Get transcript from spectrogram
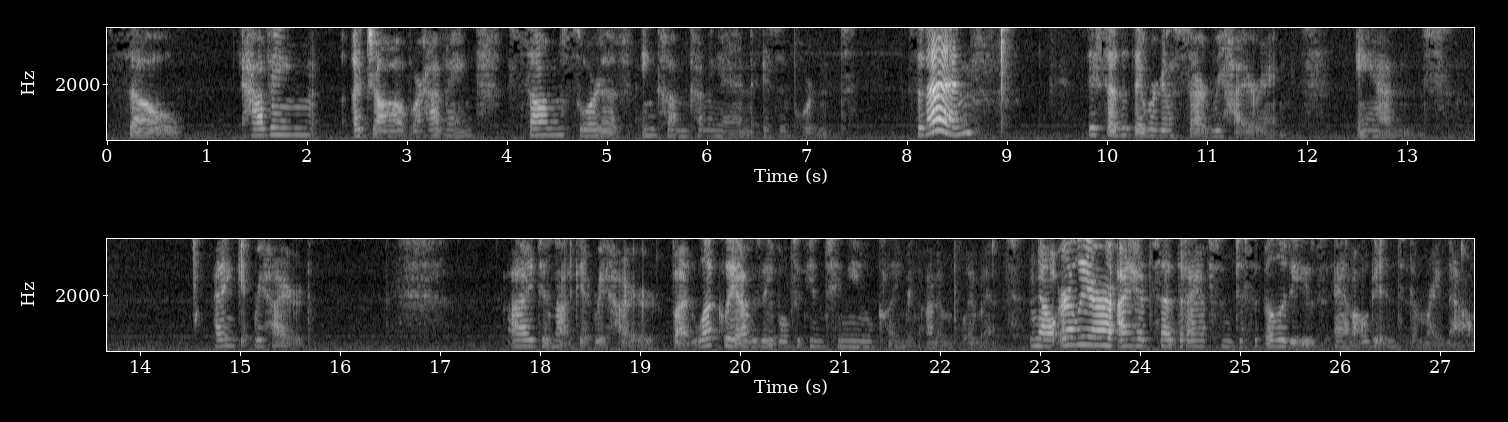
So having a job or having some sort of income coming in is important. So then they said that they were going to start rehiring and I didn't get rehired I did not get rehired, but luckily I was able to continue claiming unemployment. Now earlier I had said that I have some disabilities and I'll get into them right now.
